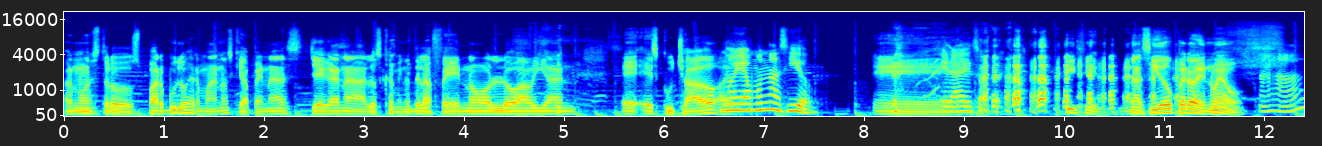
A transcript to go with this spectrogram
a nuestros párvulos hermanos que apenas llegan a los caminos de la fe no lo habían escuchado. No habíamos nacido. Eh, Era eso. sí, sí, nacido pero de nuevo. Ajá.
